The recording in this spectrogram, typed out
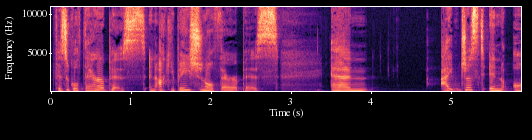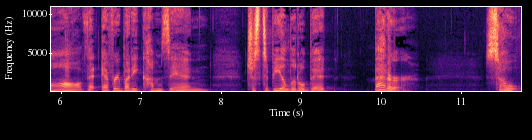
physical therapists, and occupational therapists. And I'm just in awe that everybody comes in just to be a little bit better. So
